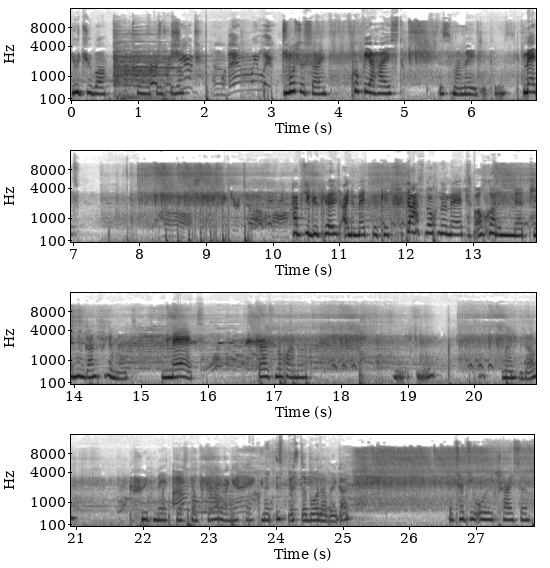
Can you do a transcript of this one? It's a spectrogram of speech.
YouTuber. We YouTuber. Muss es sein. Guck, wie er heißt. Das ist mein Mate übrigens. Matt. Oh? Hab sie gekillt. Eine Matt gekillt. Da ist noch eine Matt. Ich hab auch gerade eine Map. Hier nehmen ganz viele Map. Matt. Da ist noch eine. Nein, ich bin Nein, ich bin da. Gefühlt Matt, bester Brawler einfach. Matt ist bester Bowler, aber egal. Jetzt hat sie Ult. Scheiße. Oh?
